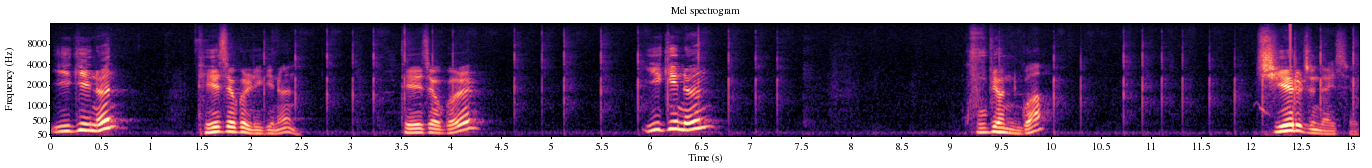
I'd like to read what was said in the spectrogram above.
이기는 대적을 이기는 대적을 이기는 구변과 지혜를 준다 했어요.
